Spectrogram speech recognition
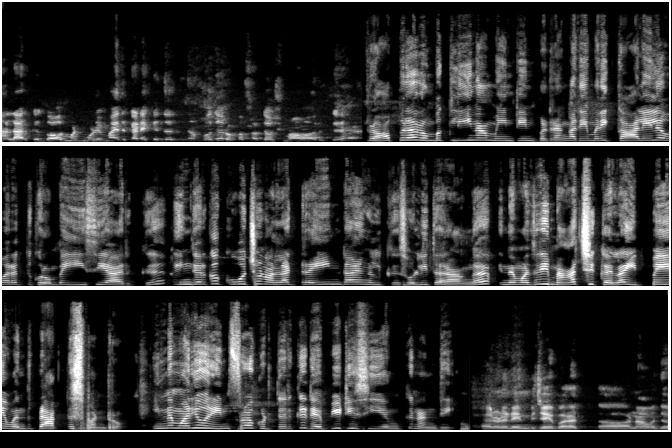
நல்லா இருக்கு. கவர்மெண்ட் மூலியமா இது கிடைக்குதுன்னும் போது ரொம்ப சந்தோஷமாவும் இருக்கு. ப்ராப்பராக ரொம்ப க்ளீனாக மெயின்டைன் பண்ணுறாங்க அதே மாதிரி காலையில் வரத்துக்கு ரொம்ப ஈஸியாக இருக்குது இங்கே இருக்க கோச்சும் நல்லா ட்ரெயின்டாக எங்களுக்கு சொல்லித் தராங்க. இந்த மாதிரி மேட்சுக்கெல்லாம் இப்பயே வந்து ப்ராக்டிஸ் பண்ணுறோம் இந்த மாதிரி ஒரு இன்ஃப்ரா கொடுத்ததுக்கு டெப்யூட்டி சிஎம்க்கு நன்றி. என்னோட நேம் விஜய் பரத். நான் வந்து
